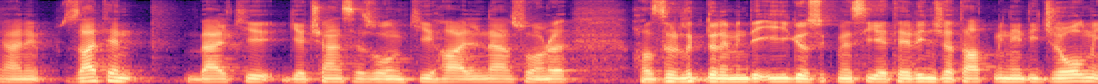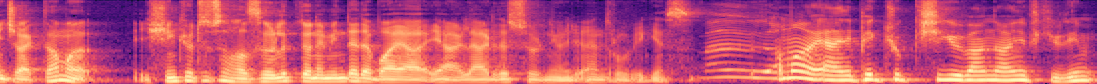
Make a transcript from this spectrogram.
yani zaten belki geçen sezonki halinden sonra hazırlık döneminde iyi gözükmesi yeterince tatmin edici olmayacaktı ama işin kötüsü hazırlık döneminde de bayağı yerlerde sürünüyor Andrew Wiggins. Ama yani pek çok kişi gibi ben de aynı fikirdeyim.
